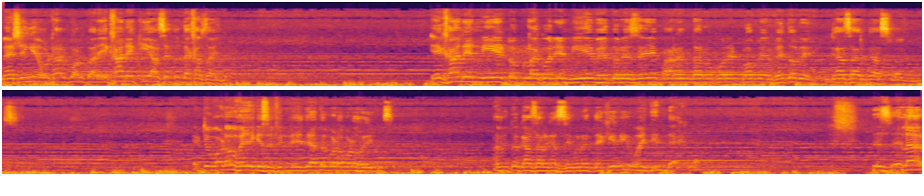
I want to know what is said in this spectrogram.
মেশিংয়ে ওঠার পর আর এখানে কি আছে তো দেখা যায় না। এখানে নিয়ে টোপলা করে নিয়ে ভেতরে যে বারান্দার উপরে টপের ভেতরে গাছার গাছ লাগিয়েছে। একটু বড় হয়ে গেছে ফিরে, এই যে এত বড় বড় হয়ে গেছে। আমি তো গাছার গাছ জীবনে দেখিনি, ওই দিন দেখলাম। জেলার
